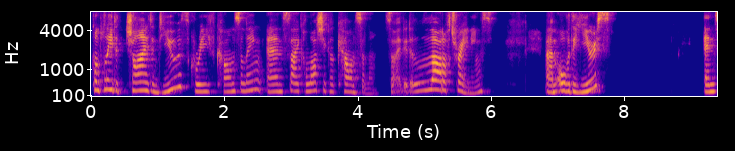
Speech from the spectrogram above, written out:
completed child and youth grief counseling, and psychological counselor. So I did a lot of trainings um, over the years. And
